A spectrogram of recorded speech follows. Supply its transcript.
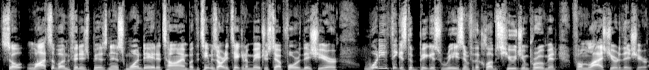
So, lots of unfinished business, one day at a time, but the team has already taken a major step forward this year. What do you think is the biggest reason for the club's huge improvement from last year to this year?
